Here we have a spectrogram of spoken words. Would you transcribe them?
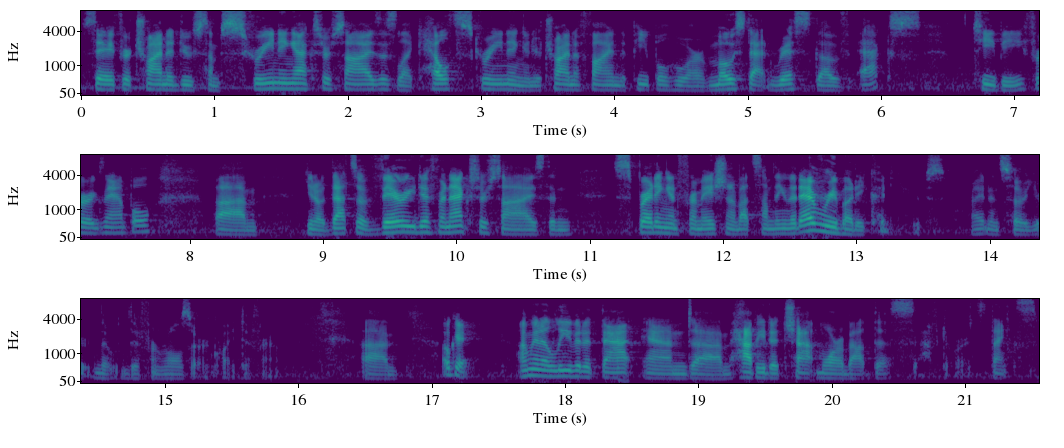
Say if you're trying to do some screening exercises like health screening and you're trying to find the people who are most at risk of X, TB, for example, um, you know, that's a very different exercise than spreading information about something that everybody could use, right? And so the different roles are quite different. Um, okay, I'm going to leave it at that and um, happy to chat more about this afterwards. Thanks.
